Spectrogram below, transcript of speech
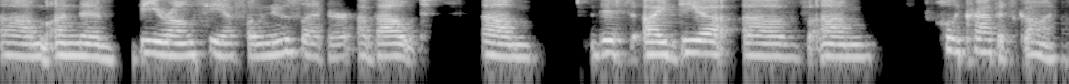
um, on the Be Your Own CFO newsletter about um, this idea of um, holy crap, it's gone.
